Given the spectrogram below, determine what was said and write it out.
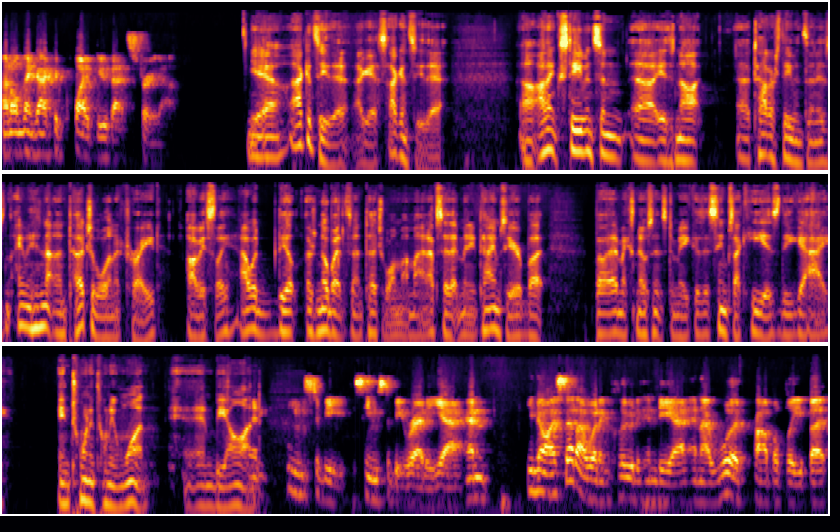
I don't think I could quite do that straight up. yeah, I can see that. I guess I can see that. Uh, I think Stephenson uh, is not uh, Tyler Stephenson is. I mean, he's not untouchable in a trade. Obviously, I would deal. There's nobody that's untouchable in my mind. I've said that many times here, but but that makes no sense to me because it seems like he is the guy in 2021 and beyond. and seems to be seems to be ready. Yeah, and you know, I said I would include India, and I would probably, but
